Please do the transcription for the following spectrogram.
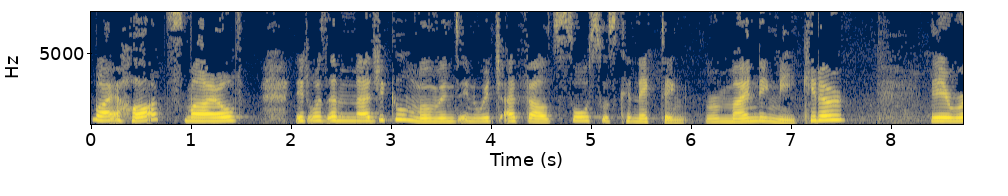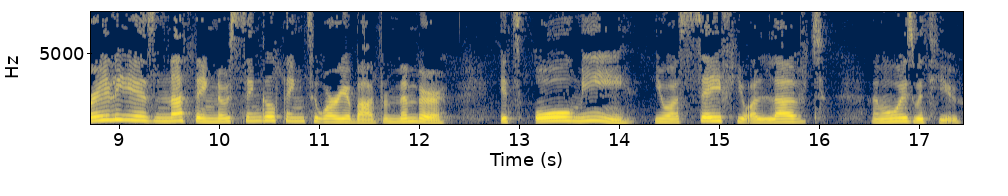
My heart smiled. It was a magical moment in which I felt Source was connecting, reminding me, kiddo, there really is nothing, no single thing to worry about. Remember, it's all me. You are safe. You are loved. I'm always with you.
